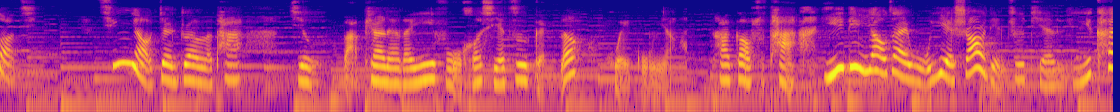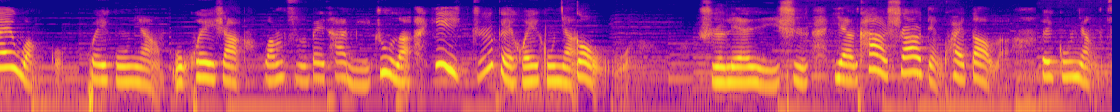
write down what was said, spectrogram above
了起来。青鸟见状了她。就把漂亮的衣服和鞋子给了灰姑娘。他告诉她，一定要在午夜十二点之前离开王宫。灰姑娘舞会上，王子被她迷住了，一直给灰姑娘购物。十连一世，眼看十二点快到了，灰姑娘匆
